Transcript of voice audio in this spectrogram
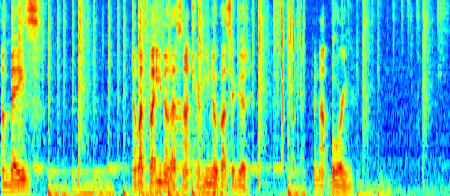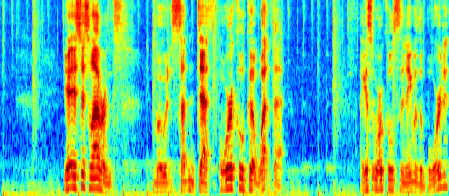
a maze. No, butts, but you know that's not true. You know butts are good. They're not boring. Yeah, it's just Labyrinth. Mode, sudden death. Oracle go, what that? I guess Oracle's the name of the board?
